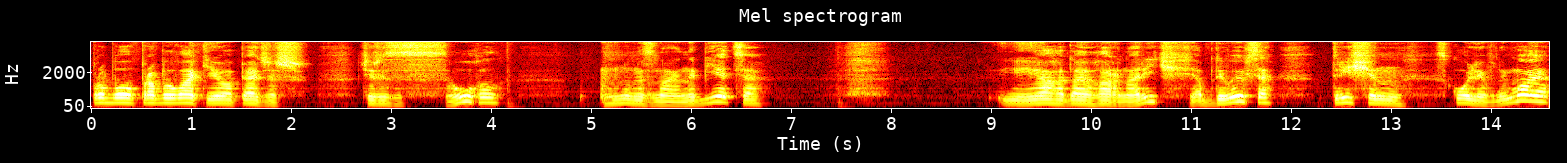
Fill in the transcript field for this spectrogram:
Пробував пробивати його, опять же ж, через Google. Ну, не знаю, не б'ється. І я гадаю, гарна річ. Обдивився. Тріщин сколів немає.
